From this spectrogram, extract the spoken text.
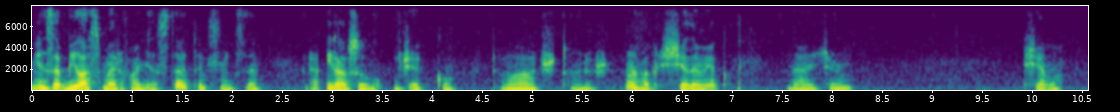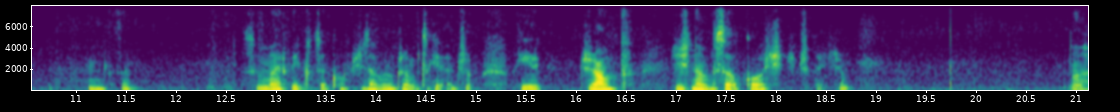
Nie zabiła Smurfa niestety. Nigdy. Ile osób uciekło? Dwa, cztery. No tak siedem jak dajcie. Siema. Smurfik chce kupić za wróżbą taki, taki jump gdzieś na wysokość. Czekajcie. No.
